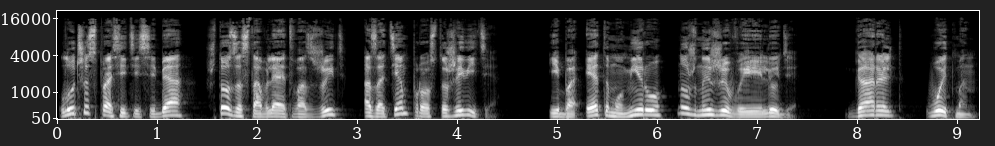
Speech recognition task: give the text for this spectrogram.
Лучше спросите себя, что заставляет вас жить, а затем просто живите. Ибо этому миру нужны живые люди. Гарольд Уитман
